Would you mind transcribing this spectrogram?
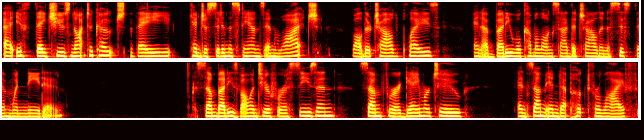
Uh, if they choose not to coach, they can just sit in the stands and watch while their child plays, and a buddy will come alongside the child and assist them when needed. Some buddies volunteer for a season, some for a game or two, and some end up hooked for life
